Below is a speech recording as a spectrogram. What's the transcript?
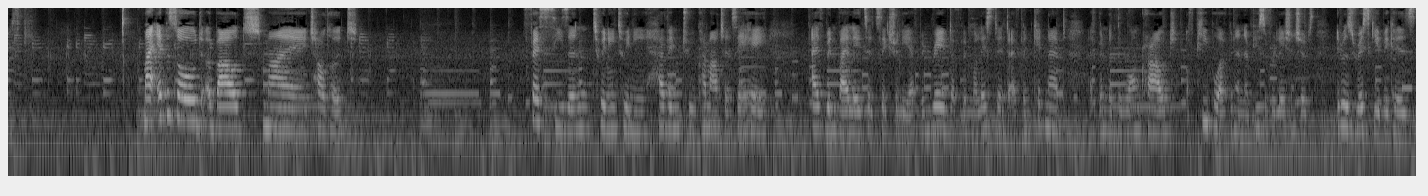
risky? my episode about my childhood first season 2020 having to come out and say hey I've been violated sexually. I've been raped. I've been molested. I've been kidnapped. I've been with the wrong crowd of people. I've been in abusive relationships. It was risky because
